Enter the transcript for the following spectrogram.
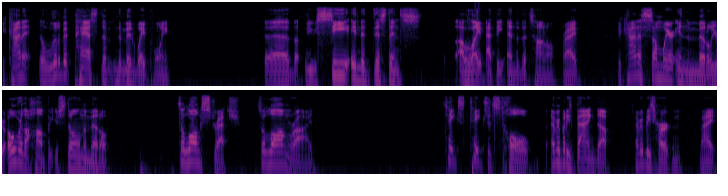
You kind of a little bit past the, the midway point. Uh, you see in the distance a light at the end of the tunnel, right? You're kind of somewhere in the middle. You're over the hump, but you're still in the middle. It's a long stretch. It's a long ride. Takes takes its toll. Everybody's banged up. Everybody's hurting right?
